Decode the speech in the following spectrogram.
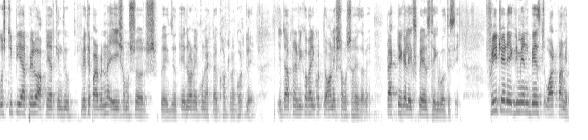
গোষ্ঠী পিয়ার পেলেও আপনি আর কিন্তু পেতে পারবেন না। এই সমস্যার এ ধরনের কোনো একটা ঘটনা ঘটলে এটা আপনার রিকভারি করতে অনেক সমস্যা হয়ে যাবে। প্র্যাকটিক্যাল এক্সপিরিয়েন্স থেকে বলতেছি। Free trade agreement based work permit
